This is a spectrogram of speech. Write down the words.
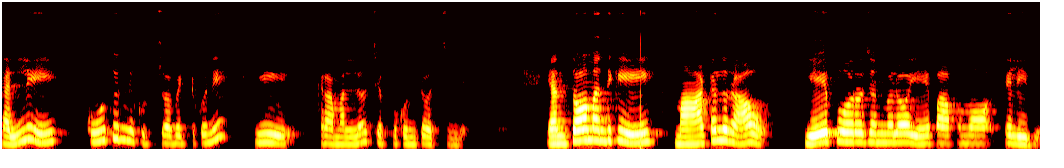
తల్లి కూతుర్ని కూర్చోబెట్టుకుని ఈ క్రమంలో చెప్పుకుంటూ వచ్చింది. ఎంతోమందికి మాటలు రావు. ఏ పూర్వజన్మలో ఏ పాపమో తెలీదు.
